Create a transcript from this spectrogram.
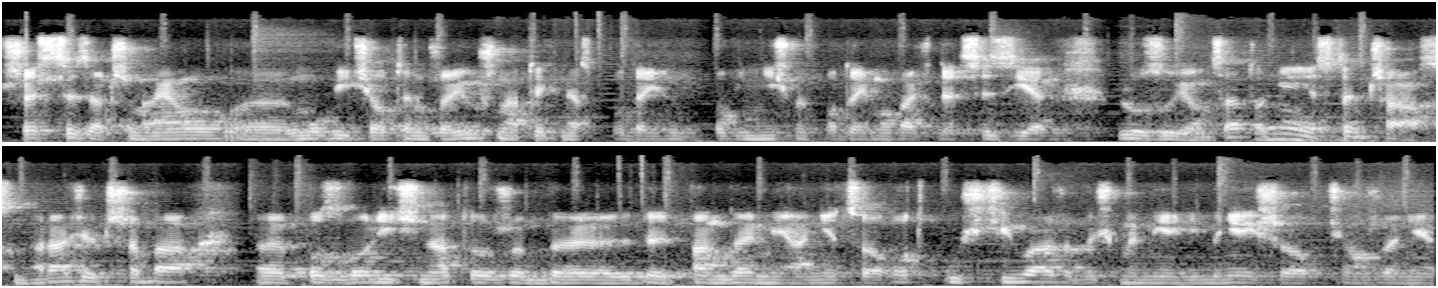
wszyscy zaczynają e, mówić o tym, że już natychmiast powinniśmy podejmować decyzje luzujące. A to nie jest ten czas. Na razie trzeba e, pozwolić na to, żeby pandemia nieco odpuściła, żebyśmy mieli mniejsze obciążenie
